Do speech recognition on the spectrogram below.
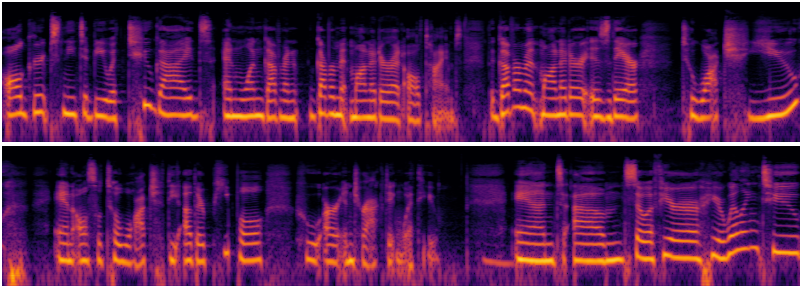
all groups need to be with two guides and one government government monitor at all times. The government monitor is there to watch you and also to watch the other people who are interacting with you. And um, so, if you're you're willing to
